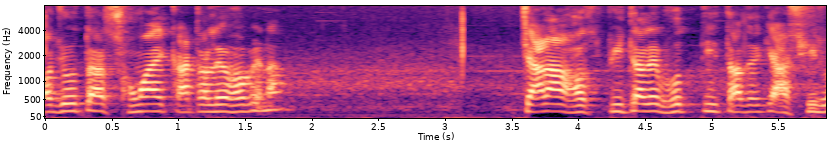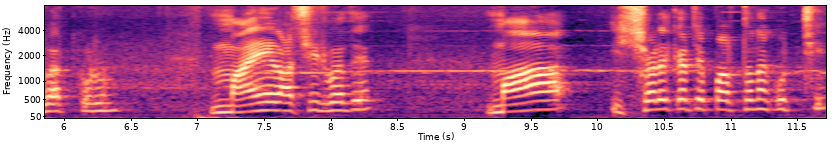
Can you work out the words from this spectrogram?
অযথা সময় কাটালে হবে না। যারা হসপিটালে ভর্তি তাদেরকে আশীর্বাদ করুন, মায়ের আশীর্বাদে। মা ঈশ্বরের কাছে প্রার্থনা করছি,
